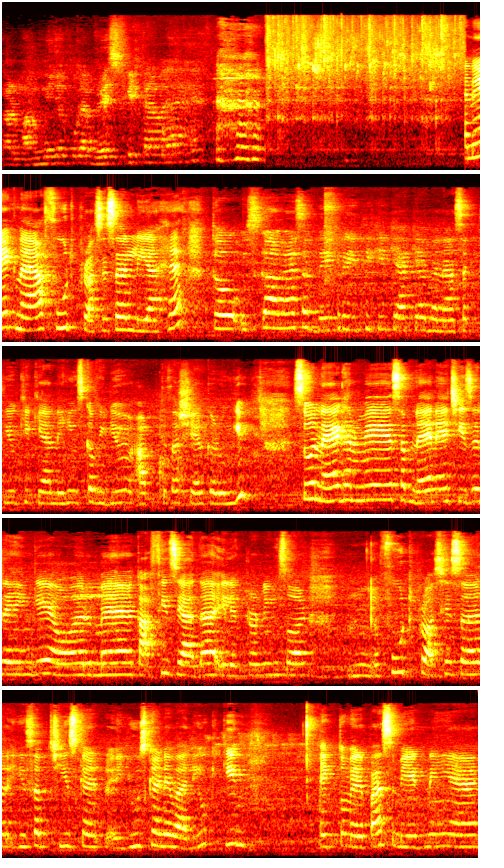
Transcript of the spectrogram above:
और मम्मी जो पूरा ब्रेस्ट फ़ीड करवाया है। मैंने एक नया फ़ूड प्रोसेसर लिया है तो उसका मैं सब देख रही थी कि क्या क्या बना सकती हूँ कि क्या नहीं उसका वीडियो मैं आपके साथ शेयर करूँगी। सो so, नए घर में सब नए नए चीज़ें रहेंगे और मैं काफ़ी ज़्यादा इलेक्ट्रॉनिक्स और फ़ूड प्रोसेसर ये सब चीज़ कर यूज़ करने वाली हूँ क्योंकि एक तो मेरे पास मेड नहीं है,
